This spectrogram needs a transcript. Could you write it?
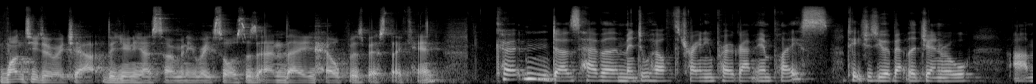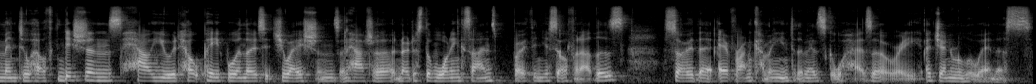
Once you do reach out, the uni has so many resources and they help as best they can. Curtin does have a mental health training program in place. It teaches you about the general um, mental health conditions, how you would help people in those situations, and how to notice the warning signs both in yourself and others, so that everyone coming into the med school has already a general awareness.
